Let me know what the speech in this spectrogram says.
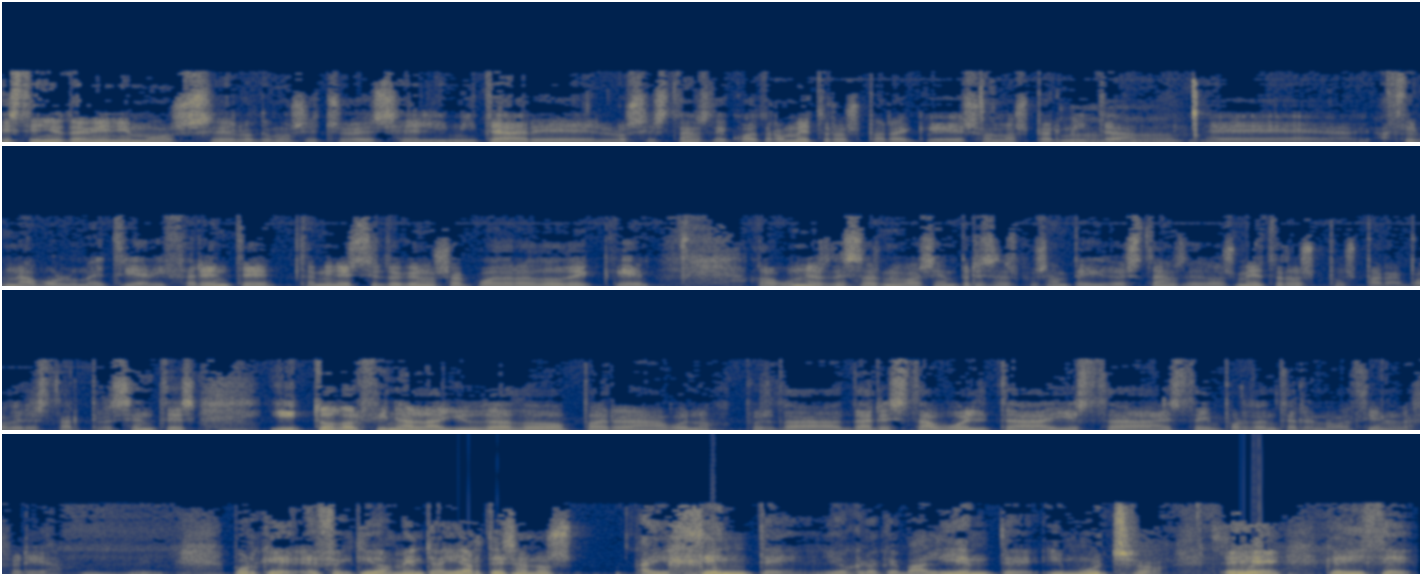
Este año también hemos, eh, lo que hemos hecho es eh, limitar eh, los stands de 4 metros para que eso nos permita hacer una volumetría diferente. También es cierto que nos ha cuadrado de que algunas de esas nuevas empresas pues han pedido stands de 2 metros pues para poder estar presentes y todo al final ha ayudado para bueno pues da, dar esta vuelta y esta, esta importante renovación en la feria. Porque efectivamente hay artesanos, hay gente, yo creo que valiente y mucho, eh, que dice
